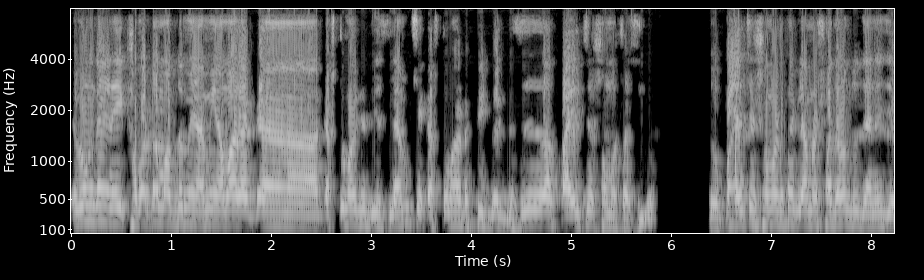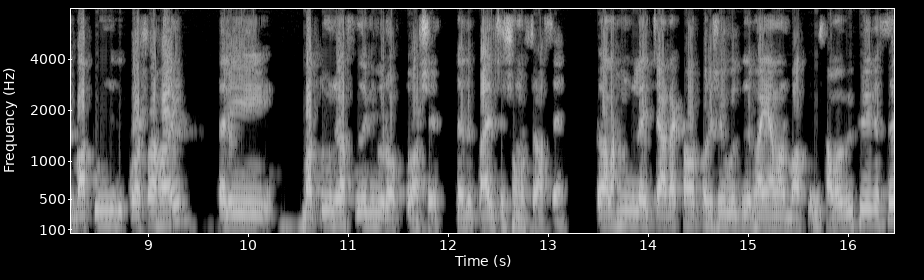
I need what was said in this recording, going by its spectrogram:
এবং দেখেন এই খাবারটার মাধ্যমে আমি আমার এক কাস্টমারকে দিয়েছিলাম, সে কাস্টমার একটা ফিডব্যাক দিয়েছে যে তার পাইলসের সমস্যা ছিল। তো পাইলসের সমস্যা থাকলে আমরা সাধারণত জানি যে বাথরুম যদি কষা হয়, তাহলে বাথরুমের রাস্তাতে কিন্তু রক্ত আসে যাদের পাইলসের সমস্যা আছে। তো আলহামদুলিল্লাহ চাটা খাওয়ার পরে সে বলছে ভাই, আমার বাথরুম স্বাভাবিক হয়ে গেছে,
